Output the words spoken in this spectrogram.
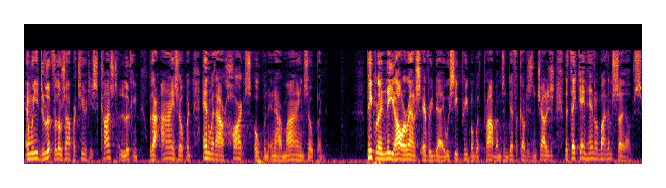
And we need to look for those opportunities, constantly looking with our eyes open and with our hearts open and our minds open. People in need all around us every day. We see people with problems and difficulties and challenges that they can't handle by themselves.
